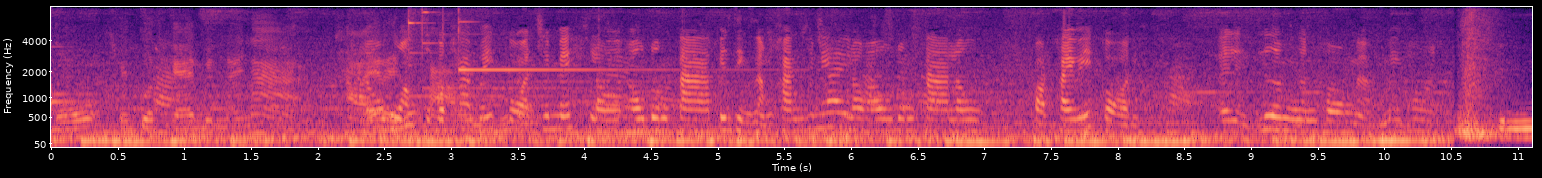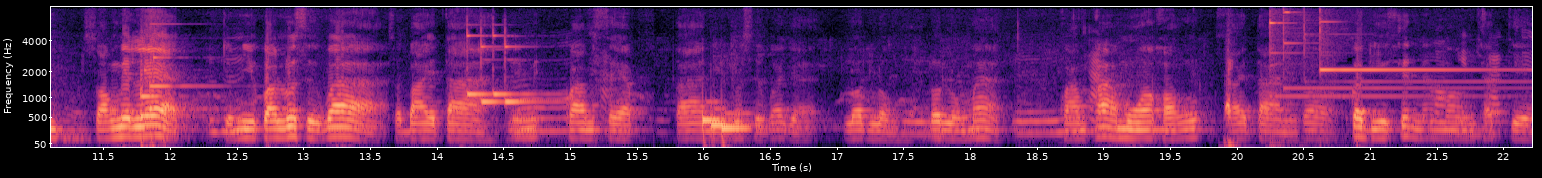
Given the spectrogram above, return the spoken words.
โม้เป็นตัวแทนเป็นนายหน้าขายเราอะไรห่วงหรือสุเปขล่าภาพไว้ก่อนใช่ไหมเราเอาดวงตาเป็นสิ่งสำคัญใช่ไหมเราเอาดวงตาเราปลอดภัยไว้ก่อนไอ้เรื่องเงินทองน่ะไม่เท่าไหร่ กินสองเม็ดแรกจะมีความรู้สึกว่าสบายตาไม่มีความแสบตานี่รู้สึกว่าจะลดลงลดลงมาก ความผ้ามัวของสายตานี่ก็ก็ดีขึ้นนะมองชัดเจน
